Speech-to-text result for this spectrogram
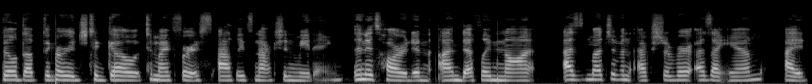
build up the courage to go to my first Athletes in Action meeting. And it's hard, and I'm definitely not as much of an extrovert as I am. I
